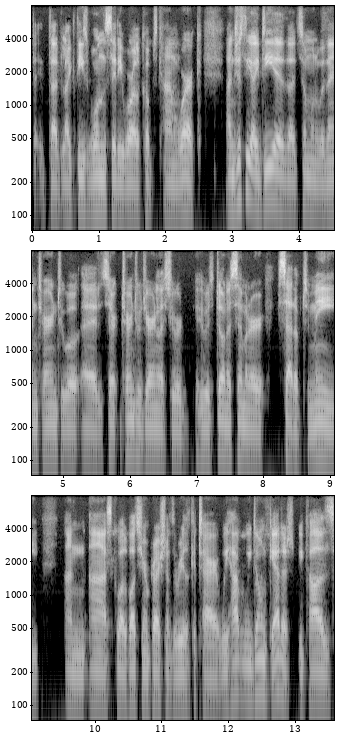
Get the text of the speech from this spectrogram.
th- that like these one city World Cups can work, and just the idea that someone would then turn to a uh, turn to a journalist who are, who has done a similar setup to me and ask, well, what's your impression of the real Qatar? We have we don't get it because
